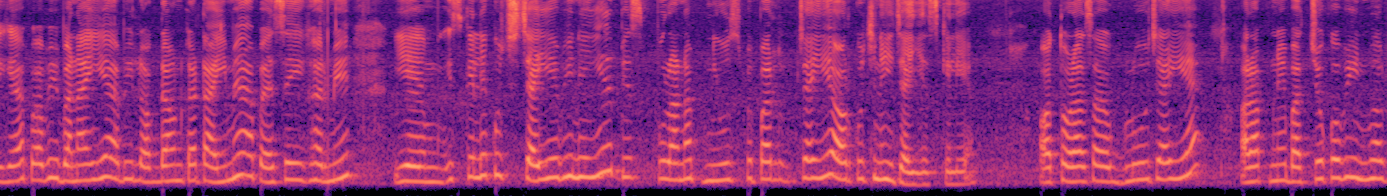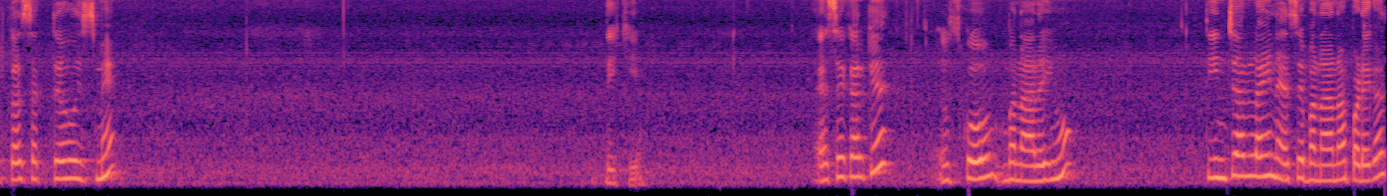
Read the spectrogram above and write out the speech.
देखिए आप अभी बनाइए, अभी लॉकडाउन का टाइम है, आप ऐसे ही घर में ये, इसके लिए कुछ चाहिए भी नहीं है, बस पुराना न्यूज़पेपर चाहिए और कुछ नहीं चाहिए इसके लिए। और थोड़ा सा ग्लू चाहिए और अपने बच्चों को भी इन्वॉल्व कर सकते हो इसमें। देखिए, ऐसे करके उसको बना रही हूँ। तीन चार लाइन ऐसे बनाना पड़ेगा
